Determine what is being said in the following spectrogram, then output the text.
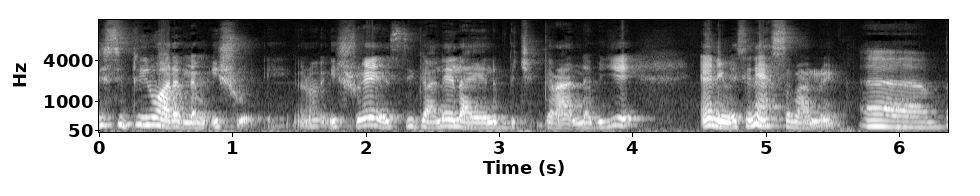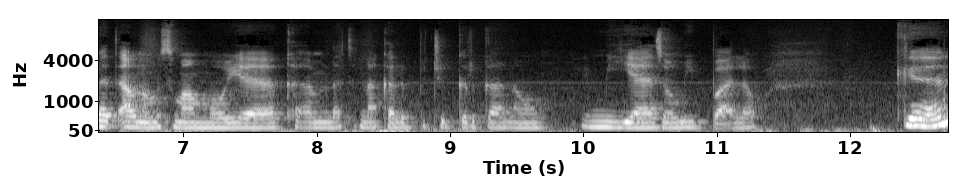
ዲሲፕሊኑ አይደለም issue ው issue ው እዚህ ጋር ሌላ የልብ ችግር አለ ብዬ anyways እኔ ያስባለኝ በጣም ነው ምስማማው ከእምነትና ከልብ ችግር ጋር ነው የሚያያዘው የሚባለው። ግን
